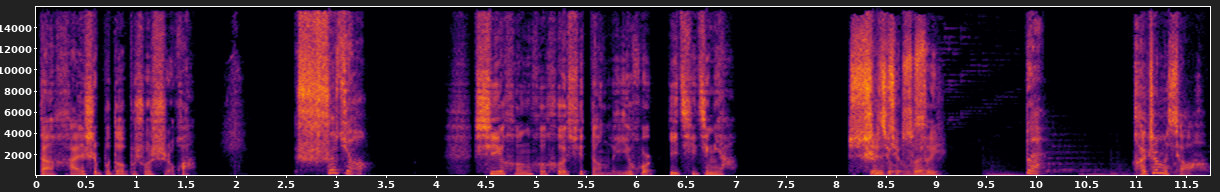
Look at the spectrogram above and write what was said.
但还是不得不说实话：“十九。”西恒和贺虚等了一会儿，一齐惊讶。十九岁，对，还这么小。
